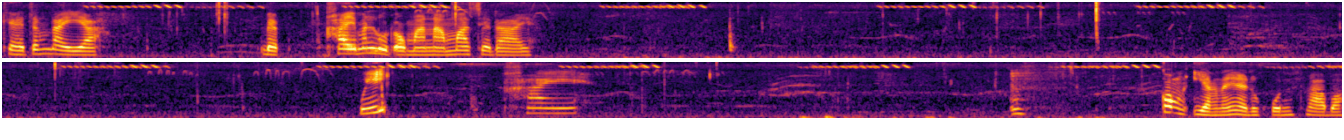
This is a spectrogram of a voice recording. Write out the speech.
แกจังใดอะแบบไข่มันหลุดออกมาน้ำมาเสียดายวิใครกล้องเอียงนะเนี่ยทุกคนว่าบอ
